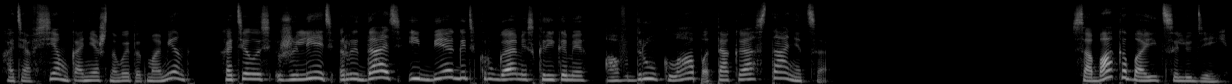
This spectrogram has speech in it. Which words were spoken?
Хотя всем, конечно, в этот момент хотелось жалеть, рыдать и бегать кругами с криками «А вдруг лапа так и останется?» Собака боится людей.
